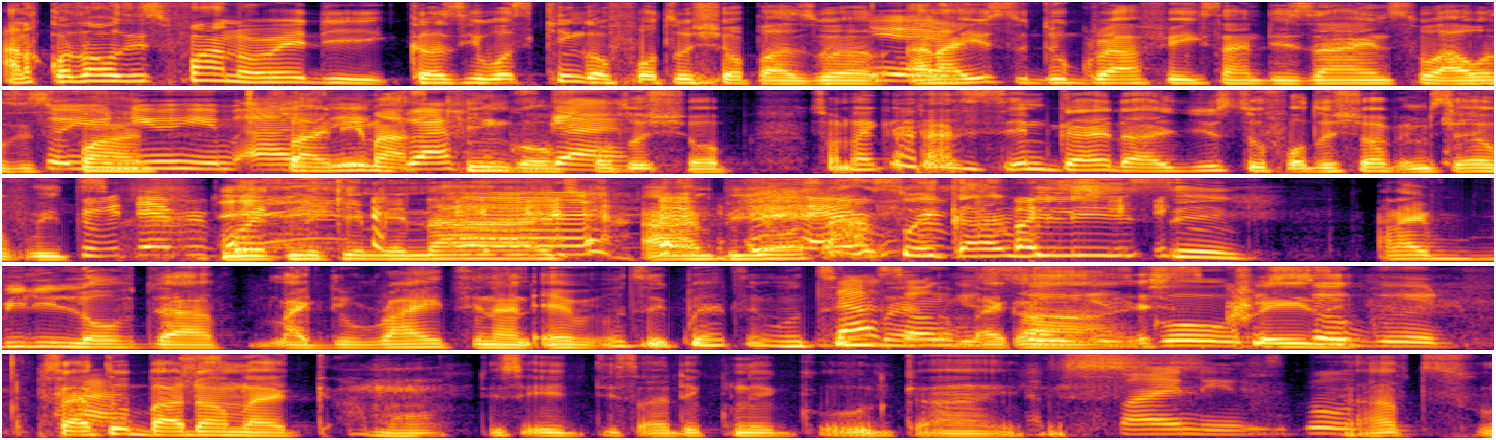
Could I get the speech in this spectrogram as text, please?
And because I was his fan already, because he was king of Photoshop as well, and I used to do graphics and design, so I was his So you knew him so I as knew him as king of guy. Photoshop. So I'm like, ah, that's the same guy that used to Photoshop himself with With with Nicki Minaj and Beyonce, Ah, so he can really sing. And I really loved that, like the writing and everything. That song I'm is like, so ah, is it's gold. crazy. It's so good. So I told Facts. Baddo, I'm like, come on, this this Adekunle gold guy. He's- Find him. It's I gold. have to.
